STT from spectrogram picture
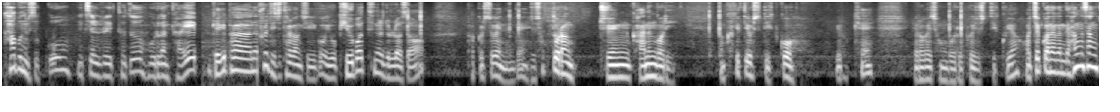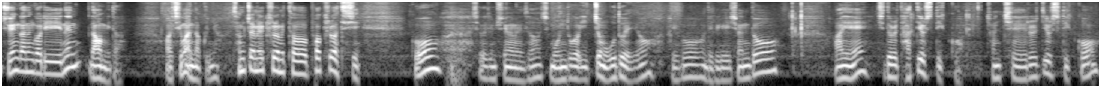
카본을 썼고 엑셀러레이터도 오르간 타입. 계기판은 full 디지털 방식이고 이 view 버튼을 눌러서 바꿀 수가 있는데 속도랑 주행 가능 거리 좀 크게 띄울 수도 있고 이렇게 여러 가지 정보를 보여줄 수도 있고요. 어쨌거나 근데 항상 주행 가능 거리는 나옵니다. 아, 지금 안 났군요. 3.1km per kWh 고 제가 지금 주행하면서 지금 온도가 2.5도예요. 그리고 내비게이션도 아예 지도를 다 띄울 수도 있고 전체를 띄울 수도 있고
